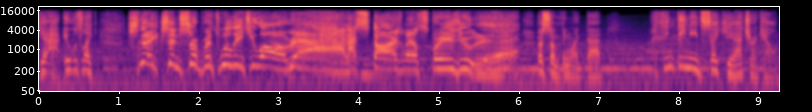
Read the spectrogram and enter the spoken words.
Yeah, it was like, snakes and serpents will eat you all, rah, the stars will squeeze you, rah, or something like that. I think they need psychiatric help.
